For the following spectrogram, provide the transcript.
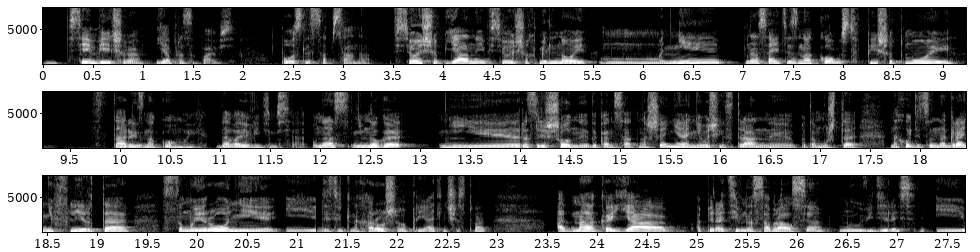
в 7 вечера я просыпаюсь после Сапсана. Все еще пьяный, все еще хмельной. Мне на сайте знакомств пишет мой старый знакомый. Давай увидимся. У нас немного не разрешенные до конца отношения, они очень странные, потому что находятся на грани флирта, самоиронии и действительно хорошего приятельства. Однако я оперативно собрался, мы увиделись, и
